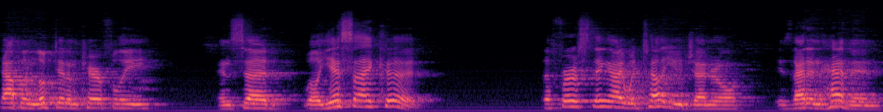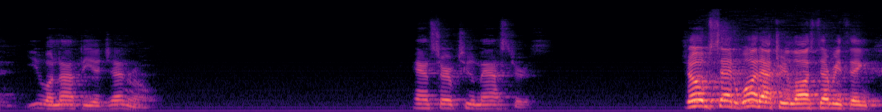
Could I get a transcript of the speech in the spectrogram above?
Chaplain looked at him carefully and said, Well, yes, I could. The first thing I would tell you, General, is that in heaven you will not be a general. You can't serve two masters. Job said what after he lost everything?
